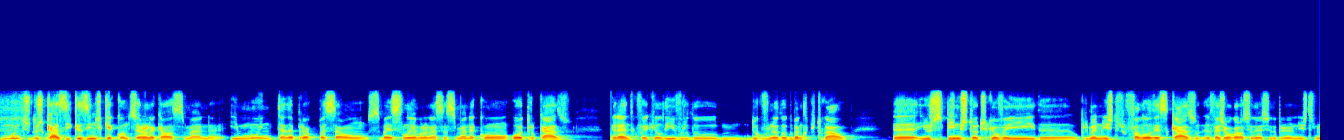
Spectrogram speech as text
Muitos dos casos e casinhos que aconteceram naquela semana e muita da preocupação, se bem se lembram, nessa semana com outro caso grande, que foi aquele livro do, do governador do Banco de Portugal, eh, e os spins todos que houve aí, de- o Primeiro-Ministro falou desse caso, vejam agora o silêncio do Primeiro-Ministro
